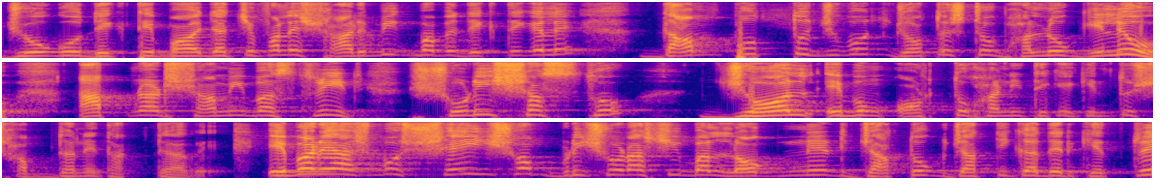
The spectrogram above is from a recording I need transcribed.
যোগও দেখতে পাওয়া যাচ্ছে। ফলে সার্বিকভাবে দেখতে গেলে দাম্পত্য জীবন যথেষ্ট ভালো গেলেও আপনার স্বামী বা স্ত্রীর শরীর স্বাস্থ্য, জল এবং অর্থহানি থেকে কিন্তু সাবধানে থাকতে হবে। এবারে আসব সেই সব বৃষরাশি বা লগ্নের জাতক জাতিকাদের ক্ষেত্রে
